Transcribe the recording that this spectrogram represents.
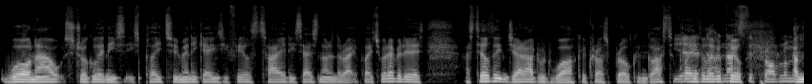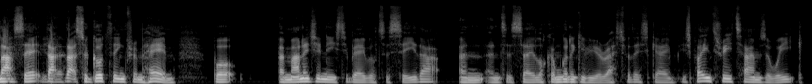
worn out, struggling, he's he's played too many games, he feels tired, his head's not in the right place, whatever it is, I still think Gerrard would walk across broken glass to play for and Liverpool that's the problem. and that's it. Yeah. That that's a good thing from him. But a manager needs to be able to see that and, and to say, look, I'm going to give you a rest for this game. He's playing three times a week,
